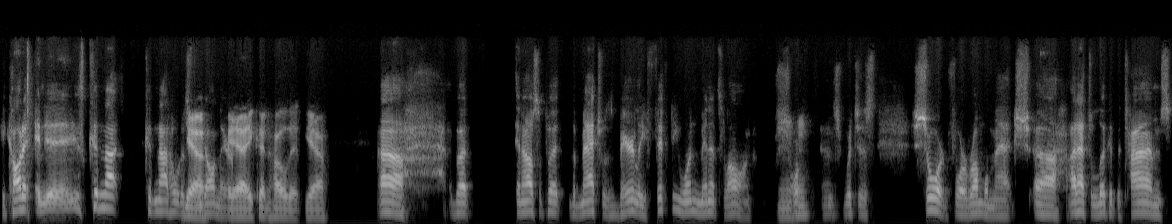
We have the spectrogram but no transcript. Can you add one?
he caught it and he just could not, could not hold his yeah. feet on there. Yeah, he couldn't hold it. Yeah. Uh, but and I also put the match was barely 51 minutes long, short, Mhm. which is short for a Rumble match. Uh, I'd have to look at the times.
